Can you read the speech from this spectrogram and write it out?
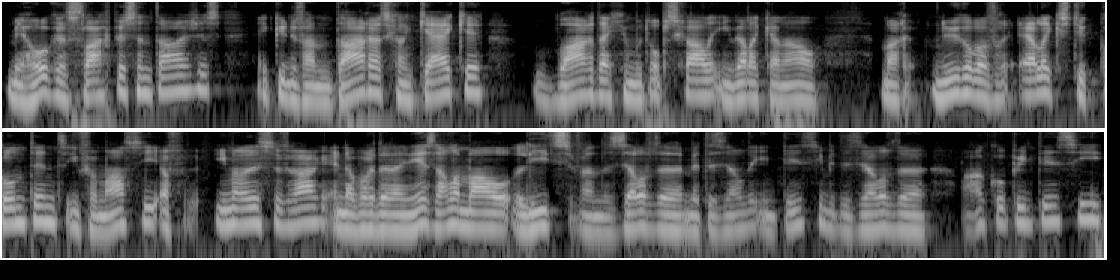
met hogere slaagpercentages en kunnen van daaruit gaan kijken waar dat je moet opschalen in welk kanaal. Maar nu gaan we voor elk stuk content, informatie of e-mailadressen vragen en dan worden dan ineens allemaal leads van dezelfde, met dezelfde intentie, met dezelfde aankoopintentie.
